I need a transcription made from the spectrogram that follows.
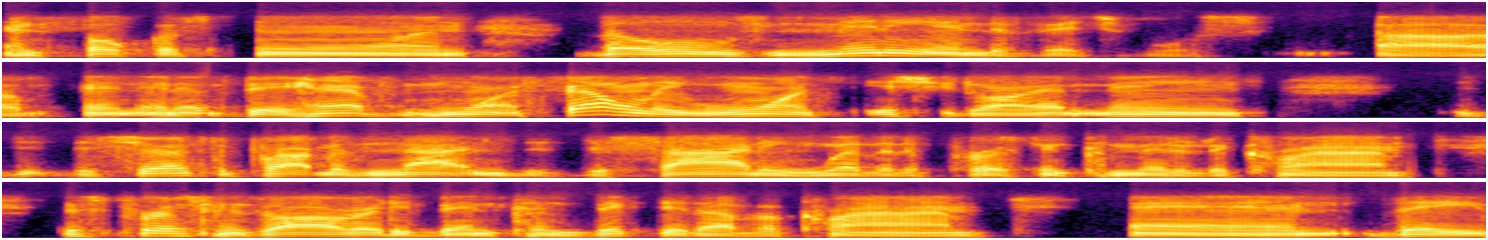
and focus on those many individuals, uh, and, and if they have warrant, felony warrants issued on, that means the sheriff's department is not deciding whether the person committed a crime. This person has already been convicted of a crime, and they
